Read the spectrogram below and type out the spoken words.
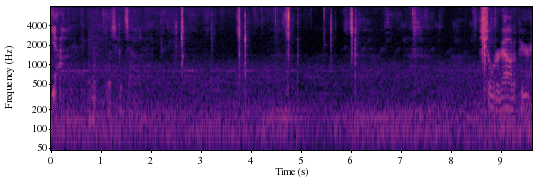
yeah, that's a good sound. Up here.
